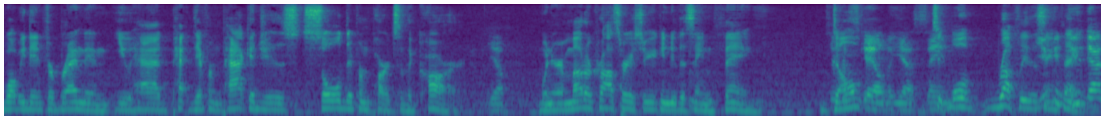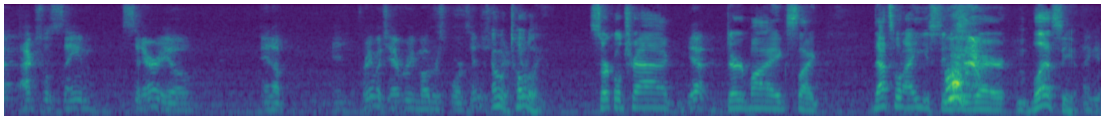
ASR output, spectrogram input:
what we did for Brendan, you had pa- different packages, sold different parts of the car. yep When you're a motocross racer, you can do the same thing. Different Don't scale but yeah T- same well, roughly the you same can do that actual same scenario in a in pretty much every motorsports industry Oh, totally. like. Circle track, yeah dirt bikes, like that's what I used to do. where bless you, thank you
